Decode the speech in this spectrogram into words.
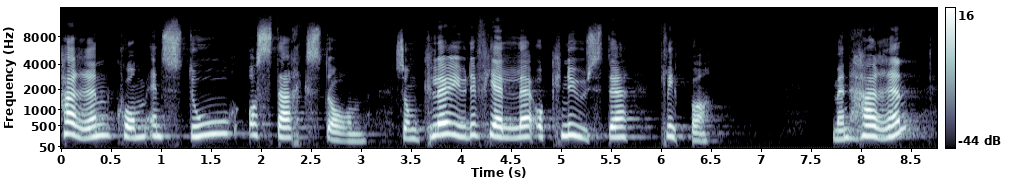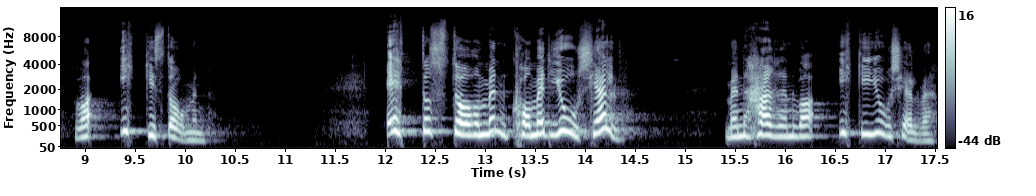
Herren kom en stor og sterk storm som kløyvde fjellet og knuste klippa. Men Herren var ikke i stormen. Etter stormen kom et jordskjelv, men Herren var ikke i jordskjelvet.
